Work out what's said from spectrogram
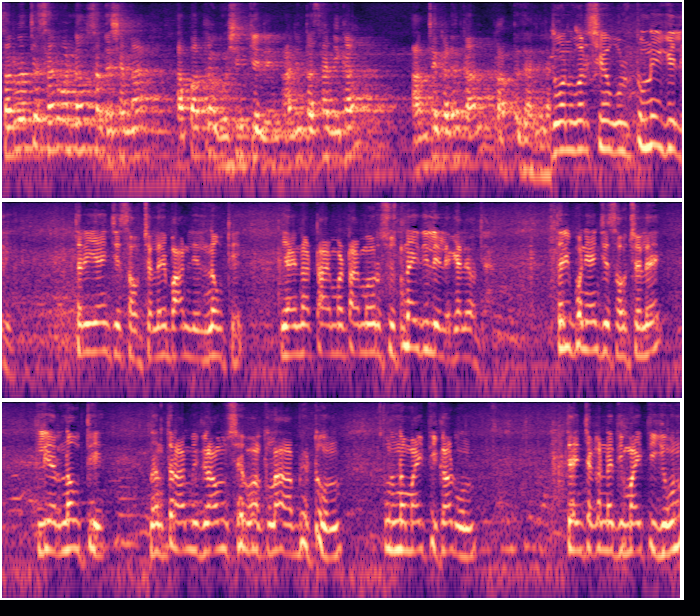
सर्वच्या सर्व नऊ सदस्यांना अपात्र घोषित केले आणि तसा निकाल आमच्याकडे काल प्राप्त झालेला. दोन वर्ष उलटूनही गेले. तरी यांचे शौचालय बांधलेले नव्हते. यांना टायमा टायमावर सूचनाही दिलेल्या गेल्या होत्या. तरी पण यांचे शौचालय क्लिअर नव्हते. नंतर आम्ही ग्रामसेवकला भेटून पूर्ण माहिती काढून त्यांच्याकडनं ती माहिती घेऊन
